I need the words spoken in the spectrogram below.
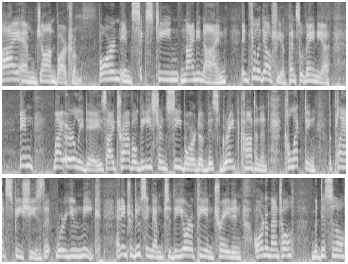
I am John Bartram, born in 1699 in Philadelphia, Pennsylvania. In my early days, I traveled the eastern seaboard of this great continent, collecting the plant species that were unique and introducing them to the European trade in ornamental, medicinal,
